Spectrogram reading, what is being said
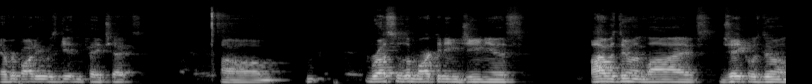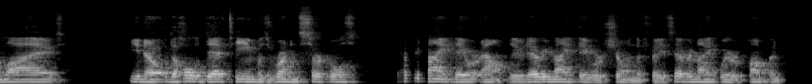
Everybody was getting paychecks. Um, Russ was a marketing genius. I was doing lives. Jake was doing lives. You know, the whole dev team was running circles. Every night they were out, dude. Every night they were showing their face. Every night we were pumping.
